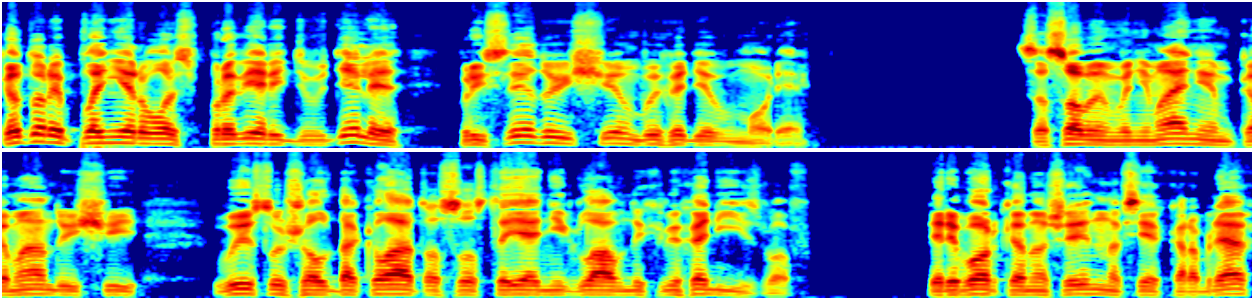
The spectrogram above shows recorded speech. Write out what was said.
которые планировалось проверить в деле при следующем выходе в море. С особым вниманием командующий выслушал доклад о состоянии главных механизмов. Переборка машин на всех кораблях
